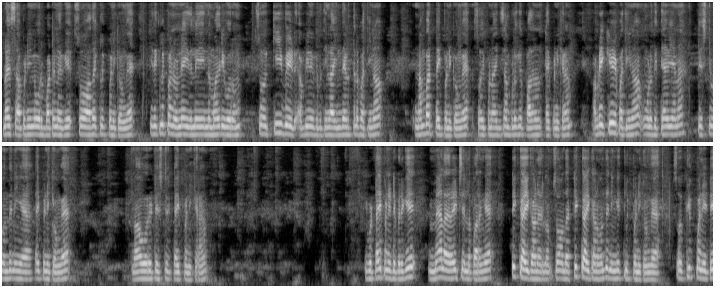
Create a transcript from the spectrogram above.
ப்ளஸ் அப்படின்னு ஒரு பட்டன் இருக்குது ஸோ அதை கிளிக் பண்ணிக்கோங்க. இதை கிளிக் பண்ண உடனே இதில் இந்த மாதிரி வரும். ஸோ கீவேர்டு அப்படின்னு இருக்குது பார்த்தீங்களா இந்த இடத்துல பார்த்தீங்கன்னா நம்பர் டைப் பண்ணிக்கோங்க. ஸோ இப்போ நான் எக்ஸாம்பிளுக்கு பதினொன்று டைப் பண்ணிக்கிறேன். அப்படியே கீழே பார்த்தீங்கன்னா உங்களுக்கு தேவையான டெஸ்ட்டு வந்து நீங்கள் டைப் பண்ணிக்கோங்க. நான் ஒரு டெஸ்ட்டு டைப் பண்ணிக்கிறேன். இப்போ டைப் பண்ணிட்ட பிறகு மேலே ரைட் சைடில் பாருங்கள் டிக் ஐக்கான் இருக்கும். ஸோ அந்த டிக் ஐக்கானை வந்து நீங்கள் கிளிக் பண்ணிக்கோங்க. ஸோ கிளிக் பண்ணிவிட்டு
